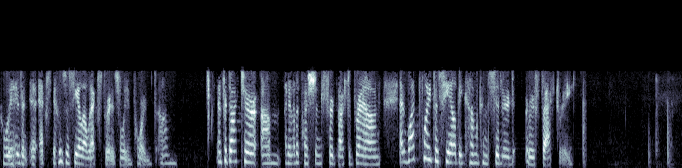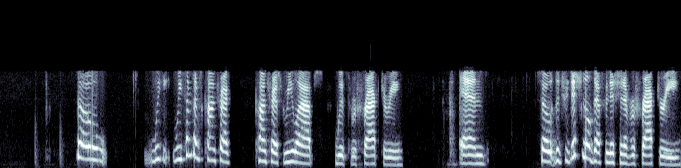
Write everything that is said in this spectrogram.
who is an ex, who's a CLL expert, is really important. Um, and for Dr. Um, I have another question for Dr. Brown. At what point does CLL become considered refractory? So we we sometimes contract contrast relapse with refractory, and so the traditional definition of refractory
